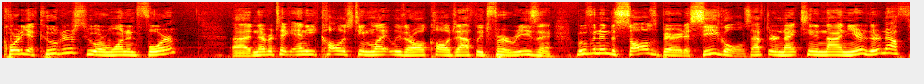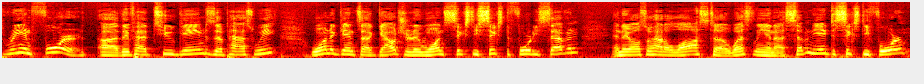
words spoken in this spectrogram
Cordia Cougars, who are 1 and 4. Uh, never take any college team lightly. They're all college athletes for a reason. Moving into Salisbury to Seagulls after a 19 and 9 year, they're now 3 and 4. Uh, they've had two games the past week. One against uh, Goucher, they won 66 to 47, and they also had a loss to Wesleyan, uh, 78 to 64.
